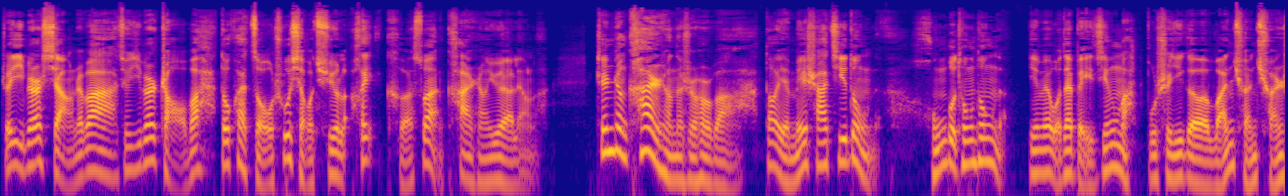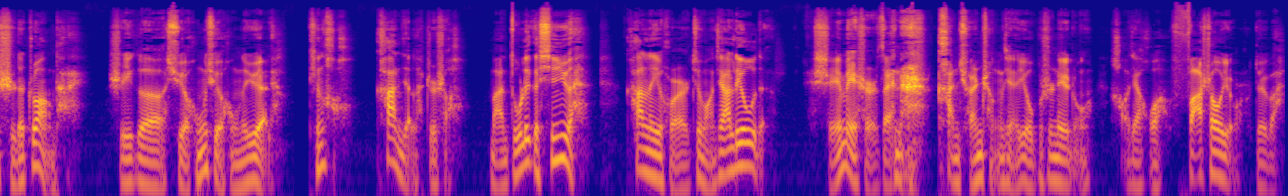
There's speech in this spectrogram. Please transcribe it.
这一边想着吧，就一边找吧，都快走出小区了。嘿，可算看上月亮了。真正看上的时候吧，倒也没啥激动的，红不通通的。因为我在北京嘛，不是一个完全全食的状态，是一个血红血红的月亮，挺好，看见了，至少满足了一个心愿。看了一会儿，就往家溜达。谁没事在那儿 看全程去？又不是那种好家伙发烧友，对吧？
